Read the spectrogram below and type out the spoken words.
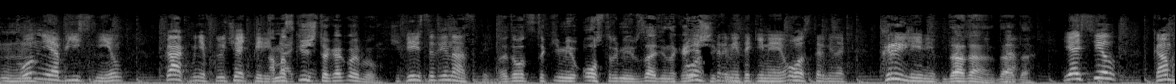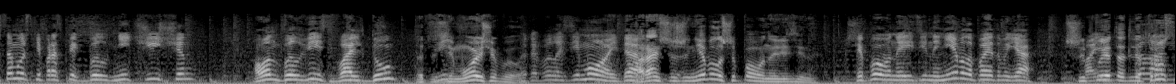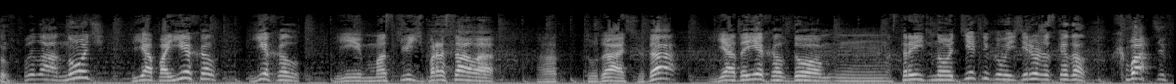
Он мне объяснил, как мне включать передачи. А москвич-то какой был? 412 Это вот с такими острыми сзади острыми наконечниками? такими острыми крыльями. Да, да, да, да. Я сел, Комсомольский проспект был не чищен, он был весь во льду. Это Ведь- зимой еще было. Это было зимой, да. А раньше же не было шипованной резины. Шипованной резины не было, поэтому я... Шипы пое- это для была- трусов? Была ночь, я поехал, ехал, и москвич бросала а, туда-сюда. Я доехал до м, строительного техникума, и Сережа сказал, хватит,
